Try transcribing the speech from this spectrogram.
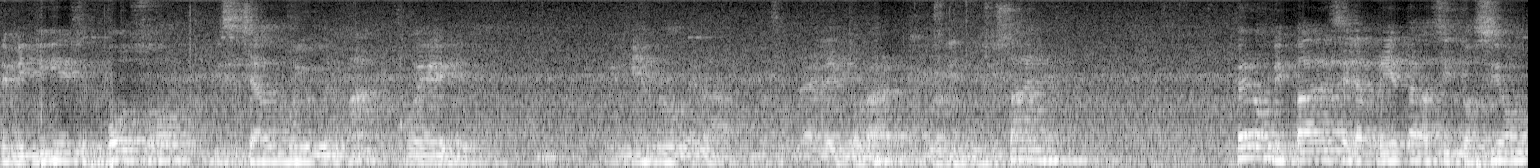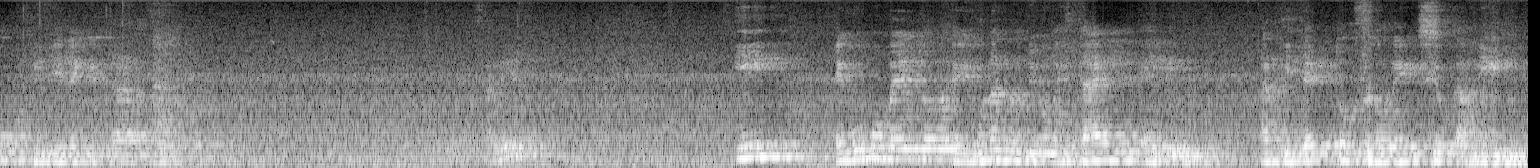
de mi tía y su esposo, licenciado Julio Germán, que fue el miembro de la Asamblea Electoral durante muchos años. Pero mi padre se le aprieta la situación y tiene que entrar a salir. Y en un momento, en una reunión, está el, arquitecto Florencio Camilo.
